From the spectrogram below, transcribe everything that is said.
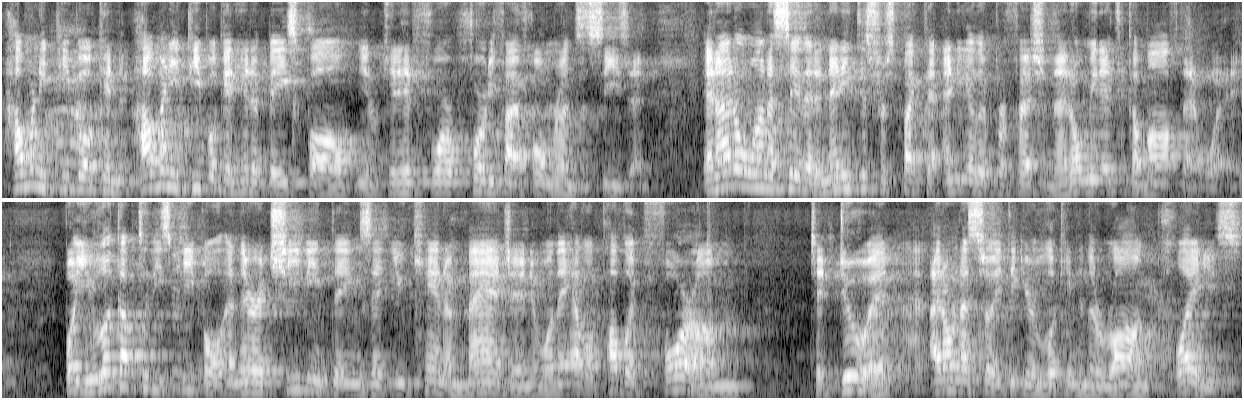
how many people can how many people can hit a baseball, you know, can hit four, 45 home runs a season? And I don't want to say that in any disrespect to any other profession. I don't mean it to come off that way. But you look up to these people and they're achieving things that you can't imagine. And when they have a public forum to do it, I don't necessarily think you're looking in the wrong place.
